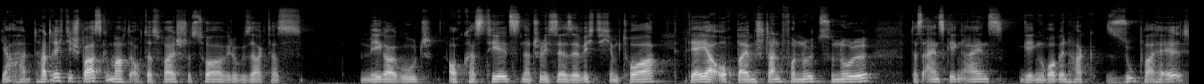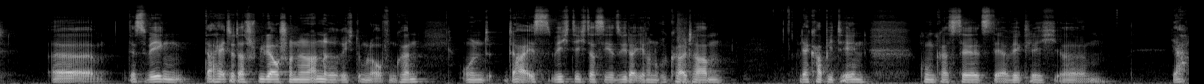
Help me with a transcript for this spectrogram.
Ja, hat, hat richtig Spaß gemacht. Auch das Freistoßtor, wie du gesagt hast, mega gut. Auch Castells natürlich sehr, sehr wichtig im Tor, der ja auch beim Stand von 0 zu 0 das 1 gegen 1 gegen Robin Hack super hält. Äh, deswegen, da hätte das Spiel ja auch schon in eine andere Richtung laufen können. Und da ist wichtig, dass sie jetzt wieder ihren Rückhalt haben. Der Kapitän Kuhn Castells, der wirklich, ähm, ja,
